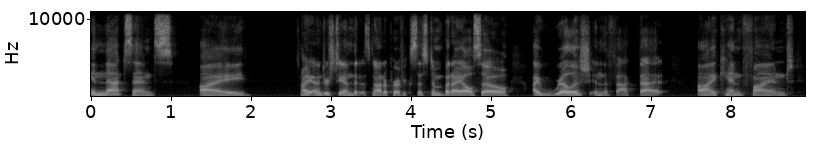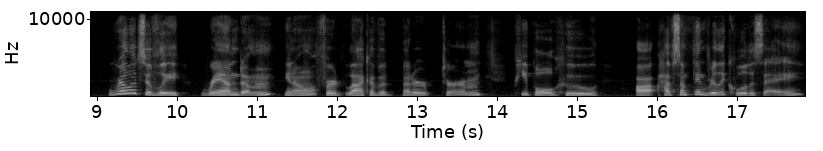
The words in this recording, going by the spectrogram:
in that sense, I I understand that it's not a perfect system, but I also I relish in the fact that I can find relatively random, you know, for lack of a better term, people who uh, have something really cool to say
